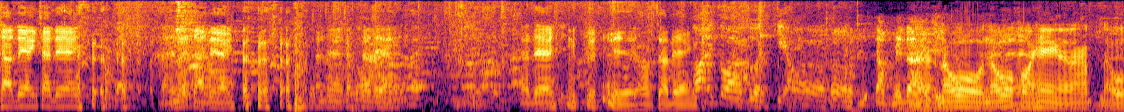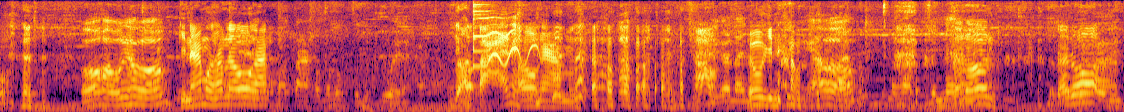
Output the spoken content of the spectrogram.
ชาแดงชาแดงไหนล่ะชาแดงชาแดงครับชาแดงชาแดงนี่ครับชาแดงก็ไอตัวส่วนเขียวจับไม่ได้นาโอนาโอคอแห้งแล้วนะครับนาโอ โอ้ขอบคุณครับผมกินน้ำก่อนครับนาโอครับหยอดตาเนี่ยเอางามเอ้านาโอกินน้ครับผมจานนท์จานนท์เป็น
